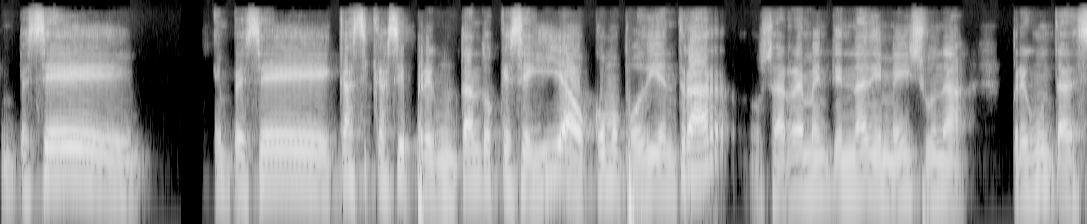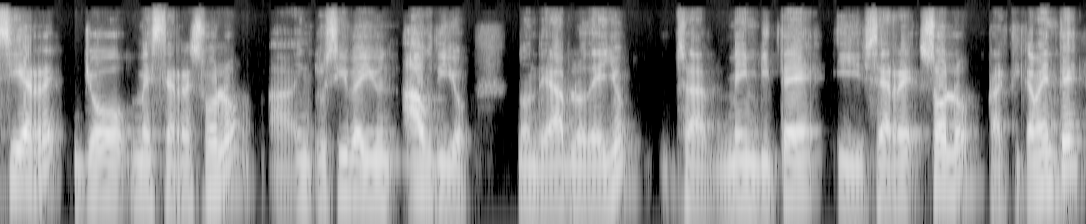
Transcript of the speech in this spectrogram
Empecé, empecé casi, casi preguntando qué seguía o cómo podía entrar. O sea, realmente nadie me hizo una pregunta de cierre. Yo me cerré solo, ah, inclusive hay un audio donde hablo de ello. O sea, me invité y cerré solo prácticamente.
